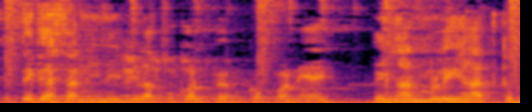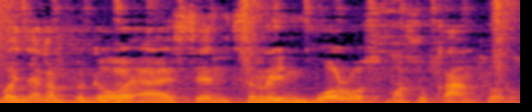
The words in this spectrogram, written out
Ketegasan ini dilakukan Pemkot Paniai dengan melihat kebanyakan pegawai ASN sering bolos masuk kantor.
